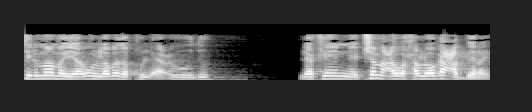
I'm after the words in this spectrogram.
tilmaamayaa uun labada qul acuudu laakiin jamca waxaa looga cabbiray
